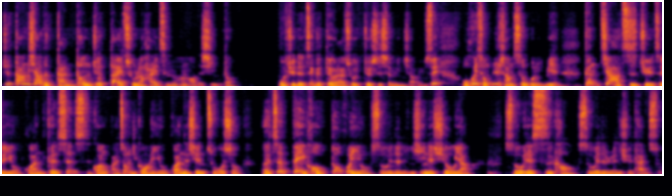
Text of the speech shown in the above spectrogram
就当下的感动就带出了孩子们很好的行动。我觉得这个对我来说就是生命教育，所以我会从日常生活里面跟价值抉择有关、跟生死关怀、终极关怀有关的先着手，而这背后都会有所谓的灵性的修养、所谓的思考、所谓的人学探索。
